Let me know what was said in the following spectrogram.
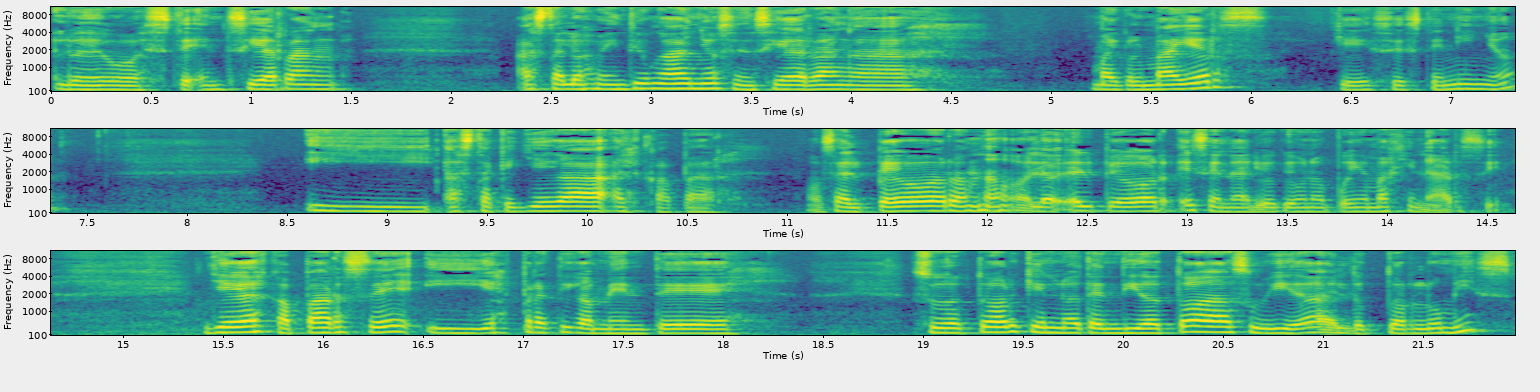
Luego este, encierran, hasta los 21 años encierran a Michael Myers, que es este niño, y hasta que llega a escapar. O sea, el peor, ¿no? El peor escenario que uno puede imaginarse. Llega a escaparse y es prácticamente su doctor quien lo ha atendido toda su vida, el doctor Loomis.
